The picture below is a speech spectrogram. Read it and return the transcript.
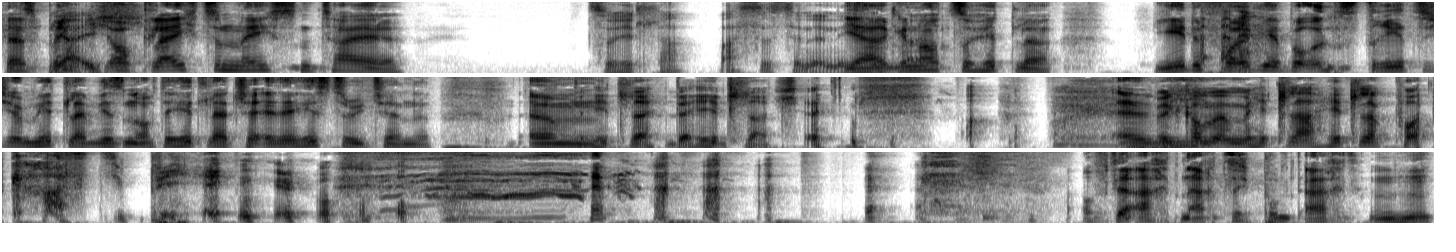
Das bringt Ja, mich ich- auch gleich zum nächsten Teil. Zu Hitler? Was ist denn der nächste Ja, Teil? genau zu Hitler. Jede Folge bei uns dreht sich um Hitler. Wir sind auch der Hitler, äh, der History Channel. Ähm, Der Hitler, der Hitler. -Chat. äh, Willkommen im Hitler, Hitler Podcast, die Bang. Auf der 88.8. Mhm.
